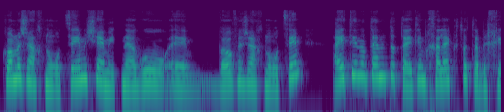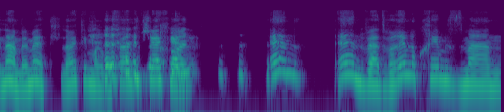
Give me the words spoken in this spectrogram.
כל מה שאנחנו רוצים, שהם יתנהגו אה, באופן שאנחנו רוצים, הייתי נותנת אותה, הייתי מחלקת אותה בחינם, באמת, לא הייתי מרוויחה את השקל. נכון. אין, אין, והדברים לוקחים זמן,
